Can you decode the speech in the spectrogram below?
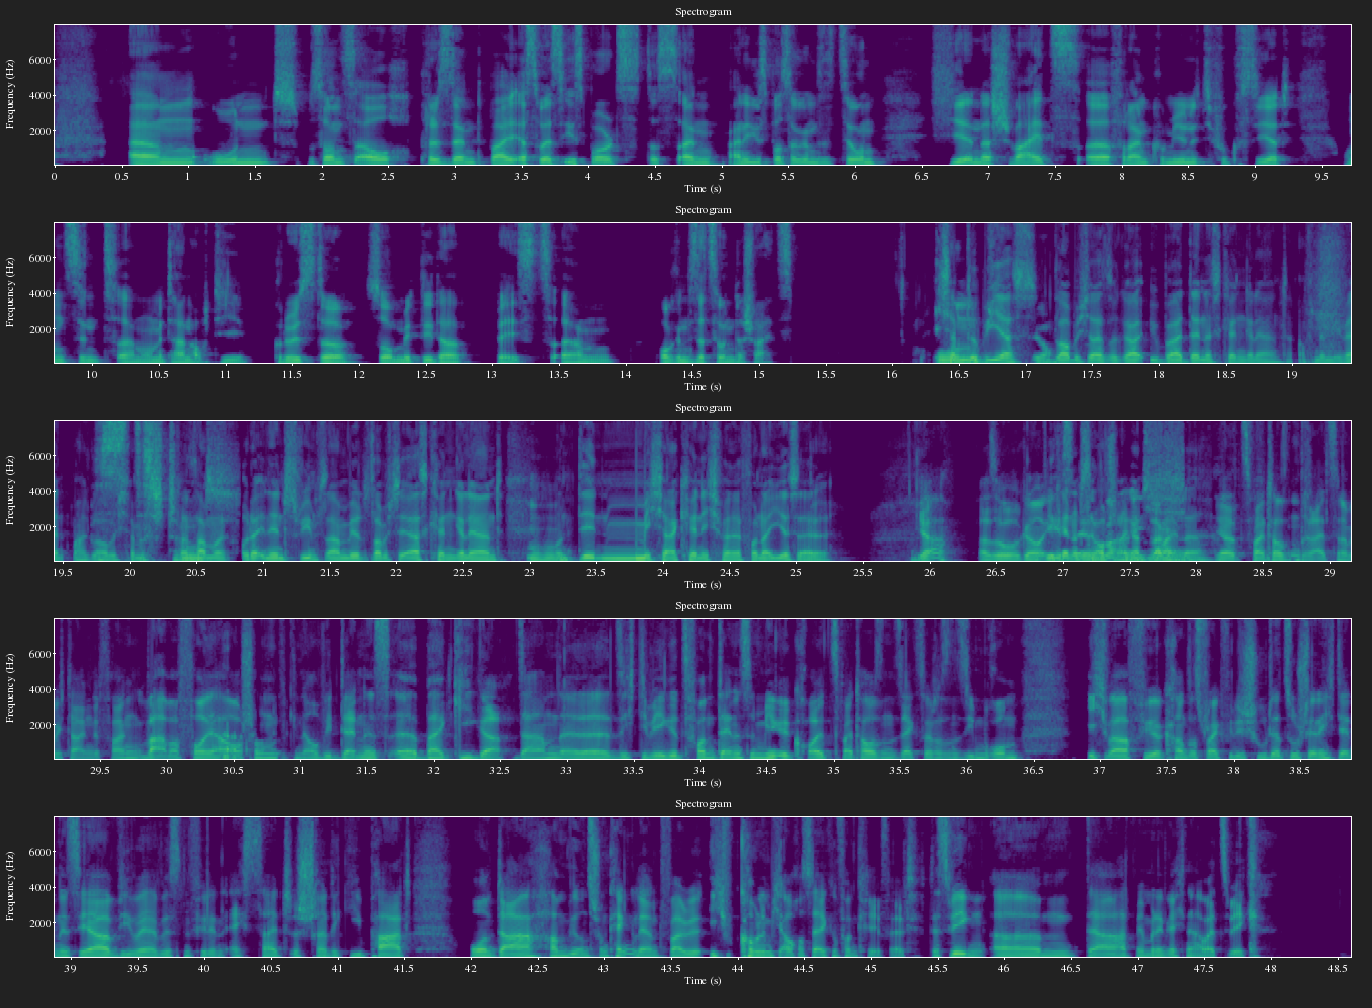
Ähm, und sonst auch Präsident bei SOS E-Sports. Das ist ein, eine E-Sports-Organisation hier in der Schweiz, äh, vor allem Community fokussiert und sind äh, momentan auch die größte so Mitglieder-based ähm, Organisation der Schweiz. Ich habe Tobias, ja. glaube ich, ja sogar über Dennis kennengelernt, auf einem Event mal, glaube ich. Das- das stimmt. wir, oder in den Streams haben wir uns, glaube ich, zuerst kennengelernt. Mhm. Und den Micha kenne ich von der ISL. Ja, also genau. Wir ja auch schon ganz ich- lange. Ja, 2013 habe ich da angefangen, war aber vorher Ja. auch schon genau wie Dennis äh, bei Giga. Da haben äh, sich die Wege von Dennis und mir gekreuzt, 2006, 2007 rum. Ich war für Counter-Strike für die Shooter zuständig, Dennis ja, wie wir ja wissen, für den Echtzeit-Strategie-Part. Und da haben wir uns schon kennengelernt, weil ich komme nämlich auch aus der Ecke von Krefeld. Deswegen, ähm, da hatten wir mal den gleichen Arbeitsweg.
